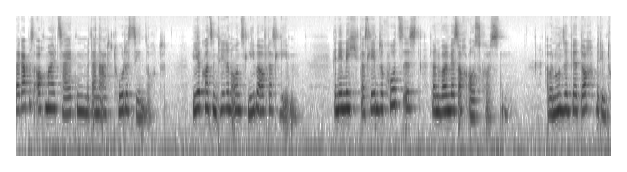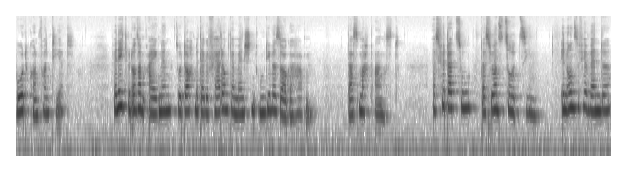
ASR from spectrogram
Da gab es auch mal Zeiten mit einer Art Todessehnsucht. Wir konzentrieren uns lieber auf das Leben. Wenn nämlich das Leben so kurz ist, dann wollen wir es auch auskosten. Aber nun sind wir doch mit dem Tod konfrontiert. Wenn nicht mit unserem eigenen, so doch mit der Gefährdung der Menschen, um die wir Sorge haben. Das macht Angst. Es führt dazu, dass wir uns zurückziehen, in unsere vier Wände,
